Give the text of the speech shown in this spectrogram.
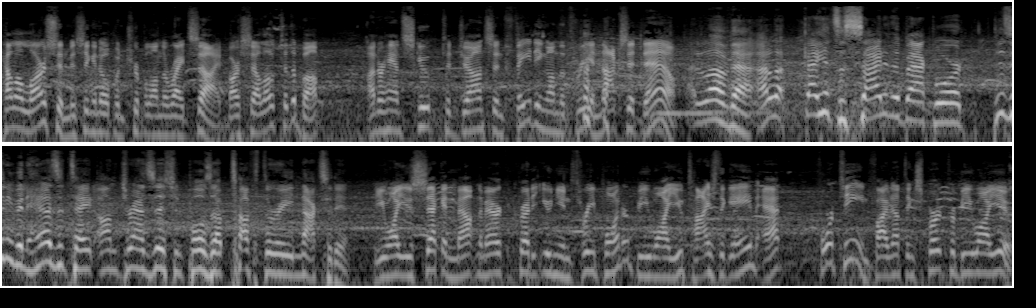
Pelle Larsson missing an open triple on the right side. Barcelo to the bump. Underhand scoop to Johnson, fading on the three and knocks it down. I love that. I love guy hits the side of the backboard, doesn't even hesitate on transition, pulls up tough three, knocks it in. BYU's second Mountain America Credit Union three pointer. BYU ties the game at 14. 5 0 spurt for BYU.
